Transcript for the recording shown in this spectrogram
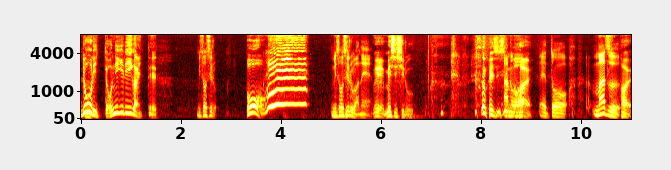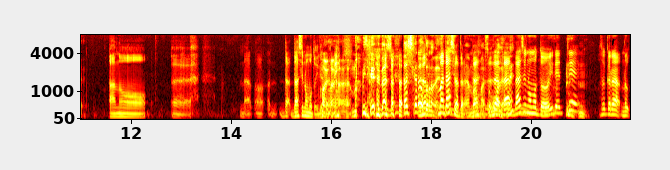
料理っておにぎり以外って、味噌汁。おお味噌汁はねええ飯汁 飯汁あの、はい。えっとまず、はい。あのえーなあだだしの素入れはいるよね。だしだしからは取らないね。まあだしは取らない。まあまあね。だだしの素を入れて、それからの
